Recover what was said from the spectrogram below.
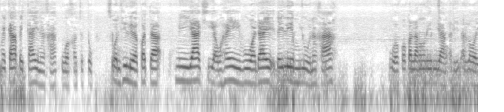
ไม่กล้าไปใกล้นะคะ กลัวเขาจะตก ส่วนที่เหลือก็จะมีหญ้าเขียวให้วัวได้ได้เลีมอยู่นะคะ วัวก็กำลังเลียมอย่างอริดอร่อย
